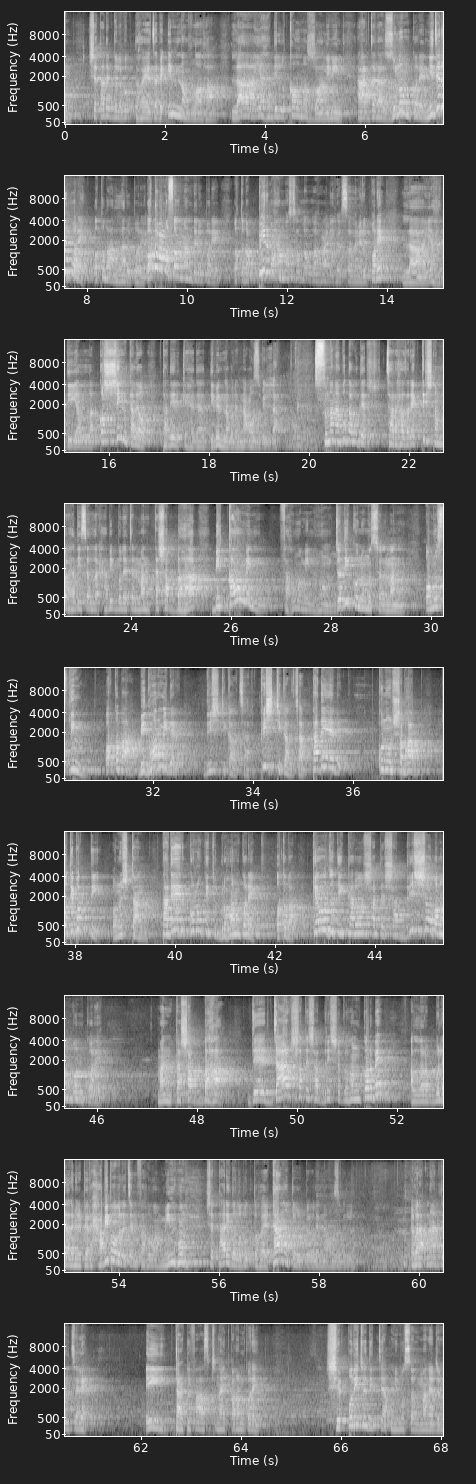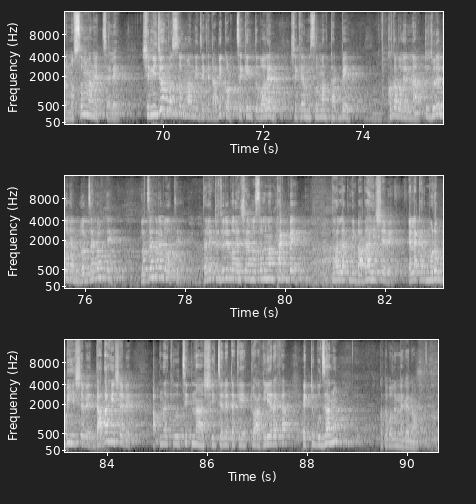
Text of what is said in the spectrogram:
সে তাদের দলভুক্ত হয়ে যাবে। লা আর যারা জুলুম করে নিজের উপরে অথবা আল্লাহর উপরে, অথবা মুসলমানদের উপরে, অথবা পীর মোহাম্মদ সাল্লাল্লাহু আলাইহি উপরে, লা আল্লাহ কশ্চিন কালেও তাদেরকে হেদায়েত দিবেন না বলেন নাউজুবিল্লাহ সুনান আবু চার হাজার একত্রিশ নম্বর হাদিস আল্লাহর হাবিব বলেছেন, মান তাসাব্বাহা বিকাউমিন ফাহুয়া মিনহুম। যদি কোনো মুসলমান ও মুসলিম অথবা বিধর্মীদের দৃষ্টি কালচার কৃষ্টি কালচার তাদের কোনো স্বভাব, প্রতিপত্তি, অনুষ্ঠান, তাদের কোনো কিছু গ্রহণ করে অথবা কেউ যদি কারোর সাথে সাদৃশ্য অবলম্বন করে, মান তাসাব্বাহা যে যার সাথে সাদৃশ্য গ্রহণ করবে, আল্লাহ রব্বুল আলমের পের হাবিবও বলেছেন, ফাহুয়া মিনহুম সে তারই দলভুক্ত হয়ে কামতে উঠবে বলেন নওয়াজবিল্লাহ এবার আপনার যেই ছেলে, এই থার্টি ফার্স্ট নাইট পালন করে, সে পরিচয় দিচ্ছে আপনি মুসলমানের জন্য মুসলমানের ছেলে। সে নিজেও মুসলমান, নিজেকে দাবি করছে, কিন্তু বলেন, সে কি আর মুসলমান থাকবে? কথা বলেন না, একটু জুড়ে বলেন, লজ্জা করতে? লজ্জা করে বলতে তাহলে একটু জুড়ে বলেন সে মুসলমান থাকবে? তাহলে আপনি বাবা হিসেবে, এলাকার মুরব্বী হিসেবে, দাদা হিসেবে আপনার কি উচিত না সেই ছেলেটাকে একটু আগলিয়ে রাখা, একটু বুঝানো? কথা বলেন না কেন?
